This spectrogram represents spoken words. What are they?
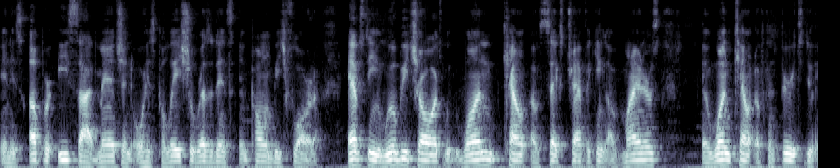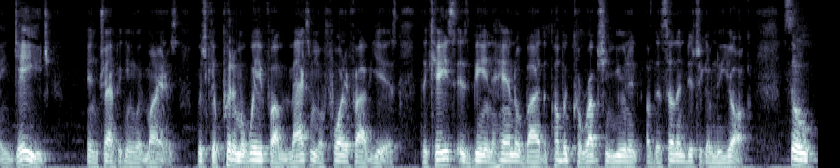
in his Upper East Side mansion or his palatial residence in Palm Beach, Florida. Epstein will be charged with one count of sex trafficking of minors and one count of conspiracy to engage in trafficking with minors, which could put him away for a maximum of 45 years. The case is being handled by the Public Corruption Unit of the Southern District of New York. So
